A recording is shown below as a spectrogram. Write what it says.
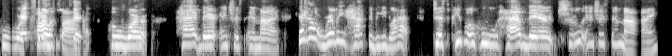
who were qualified, who were had their interests in mind, they don't really have to be black. Just people who have their true interest in mind,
